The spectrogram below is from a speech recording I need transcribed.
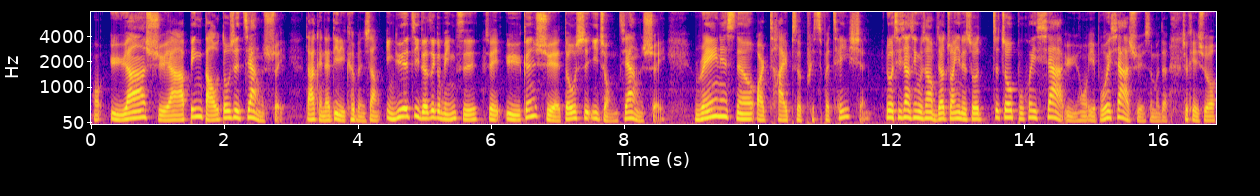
哦，雨啊、雪啊、冰雹都是降水。大家可能在地理课本上隐约记得这个名词。所以雨跟雪都是一种降水。Rain and snow are types of precipitation。如果气象新闻上比较专业的说，这周不会下雨哦，也不会下雪什么的，就可以说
